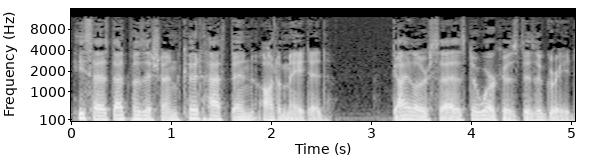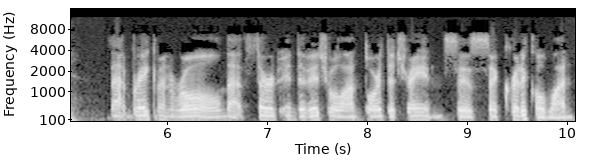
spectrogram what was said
He says that position could have been automated. Geiler says the workers disagreed. That brakeman role, that third individual on board the trains, is a critical one.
